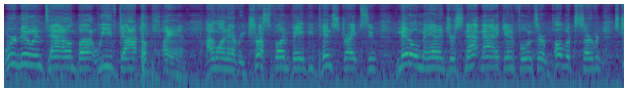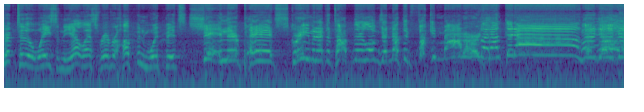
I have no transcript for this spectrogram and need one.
We're new in town, but we've got a plan. I want every trust fund baby, pinstripe suit, middle manager, snapmatic influencer, and public servant stripped to the waist in the LS River, huffing whippets, shit in their pants, screaming at the top of their lungs that nothing fucking matters. But Uncle Dog! But Uncle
